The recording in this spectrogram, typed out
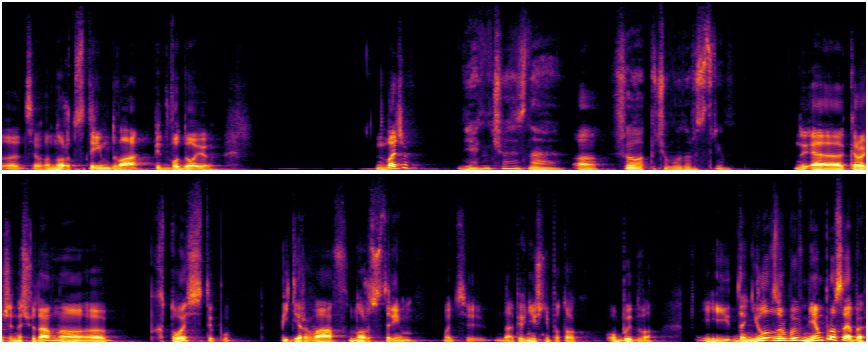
е, цього Nord Stream 2 під водою. Бачив? Я нічого не знаю. А. Що, чому Nord Stream? Ну, е, коротше, нещодавно е, хтось, типу, підірвав Nord Stream. Оці, да, Північний поток, обидва. І Данілов зробив мєм про себе.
